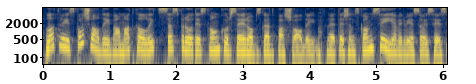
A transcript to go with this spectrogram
Latvijas pašvaldībām atkal līdz sasparoties konkursa Eiropas gada pašvaldība. Vērtēšanas komisija jau ir viesojusies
